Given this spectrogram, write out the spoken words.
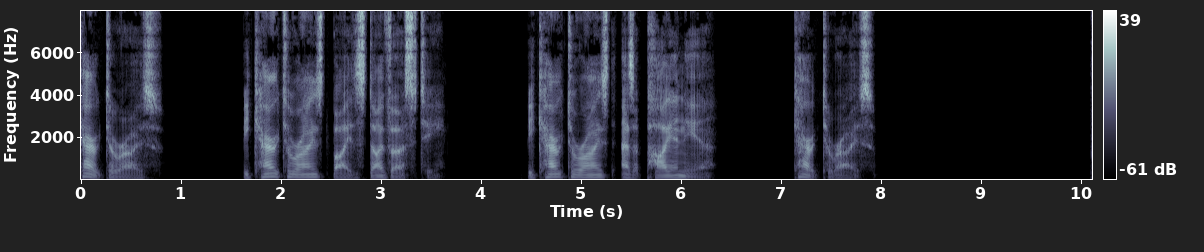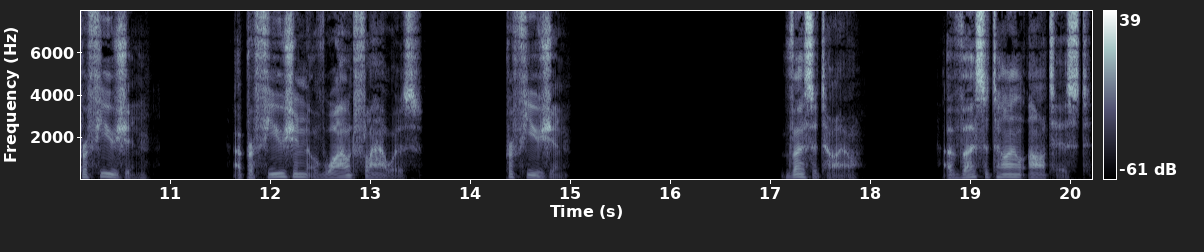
Characterize. Be characterized by its diversity. Be characterized as a pioneer. Characterize. Profusion. A profusion of wild flowers. Profusion. Versatile. A versatile artist.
